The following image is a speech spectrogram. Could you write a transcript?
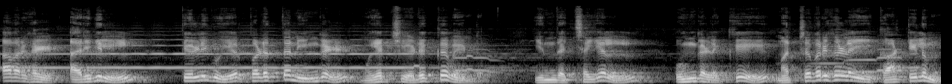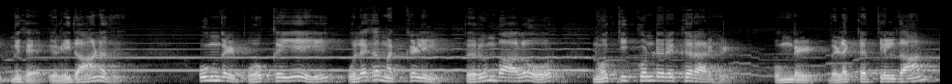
அவர்கள் அறிவில் தெளிவு ஏற்படுத்த நீங்கள் முயற்சி எடுக்க வேண்டும். இந்த செயல் உங்களுக்கு மற்றவர்களை காட்டிலும் மிக எளிதானது. உங்கள் போக்கையே உலக மக்களில் பெரும்பாலோர் நோக்கிக் கொண்டிருக்கிறார்கள். உங்கள் விளக்கத்தில்தான்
